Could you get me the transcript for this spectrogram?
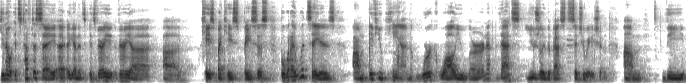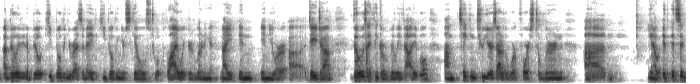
You know, it's tough to say. Uh, again, it's it's very very uh, uh, case by case basis. But what I would say is um, if you can work while you learn, that's usually the best situation. Um, the ability to build, keep building your resume, to keep building your skills, to apply what you're learning at night in in your uh, day job, those I think are really valuable. Um, taking two years out of the workforce to learn, um, you know, it, it's a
